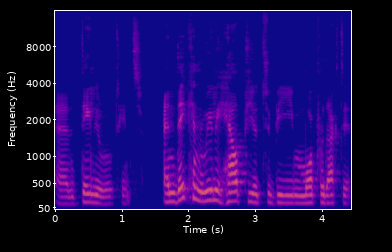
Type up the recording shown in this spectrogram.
and daily routines. And they can really help you to be more productive.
